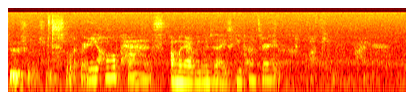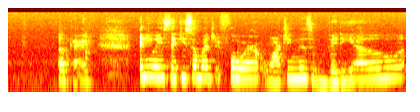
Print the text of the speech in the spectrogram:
Pretty sure it's- Celebrity Hall Pass. Oh my god, we went to the Ice Cube concert. It was fucking fire. Okay. Anyways, thank you so much for watching this video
